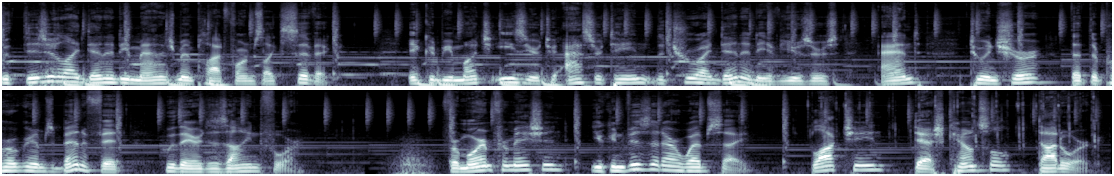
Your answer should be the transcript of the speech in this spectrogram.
With digital identity management platforms like Civic, it could be much easier to ascertain the true identity of users and to ensure that the programs benefit who they are designed for. For more information, you can visit our website, blockchain-council.org.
